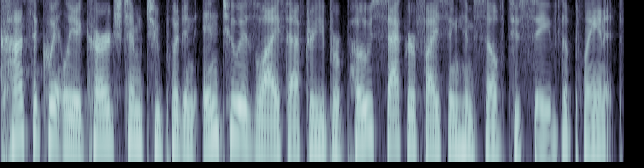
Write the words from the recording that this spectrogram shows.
consequently encouraged him to put an end to his life after he proposed sacrificing himself to save the planet.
